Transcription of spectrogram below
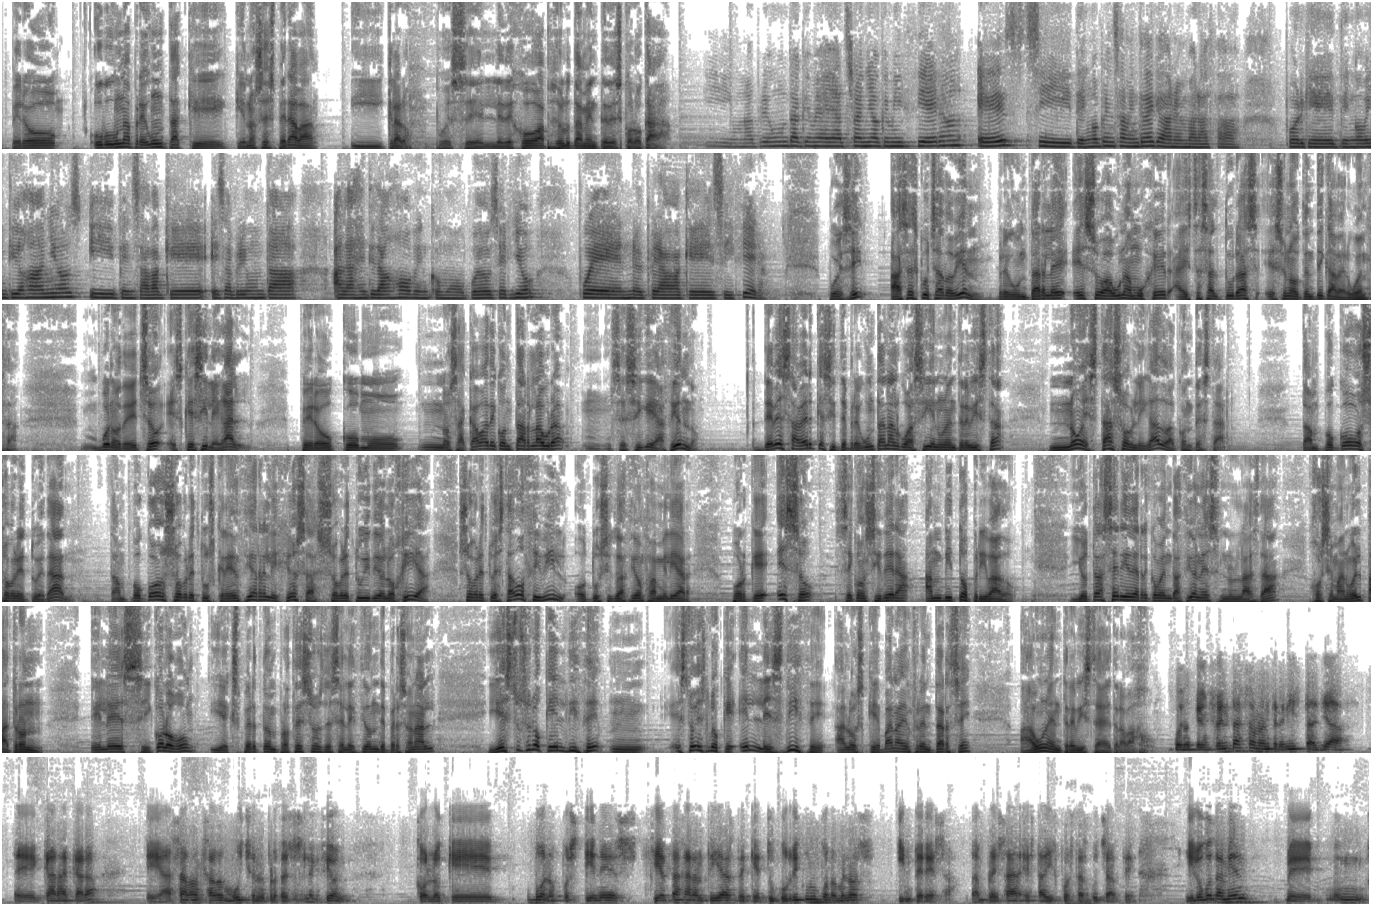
Pero hubo una pregunta que, que no se esperaba y claro, pues eh, le dejó absolutamente descolocada. Y una pregunta que me haya extrañado que me hicieran es si tengo pensamiento de quedarme embarazada, porque tengo 22 años y pensaba que esa pregunta a la gente tan joven como puedo ser yo, pues no esperaba que se hiciera. Pues sí, has escuchado bien. Preguntarle eso a una mujer a estas alturas es una auténtica vergüenza. Bueno, de hecho, es que es ilegal. Pero como nos acaba de contar Laura, mm, se sigue haciendo. Debes saber que si te preguntan algo así en una entrevista, no estás obligado a contestar. Tampoco sobre tu edad, tampoco sobre tus creencias religiosas, sobre tu ideología, sobre tu estado civil o tu situación familiar, porque eso se considera ámbito privado. Y otra serie de recomendaciones nos las da José Manuel Patrón. Él es psicólogo y experto en procesos de selección de personal y esto es lo que él dice, mm, esto es lo que él les dice a los que van a enfrentarse a una entrevista de trabajo. Cuando te enfrentas a una entrevista ya eh, cara a cara, eh, has avanzado mucho en el proceso de selección, con lo que, bueno, pues tienes ciertas garantías de que tu currículum por lo menos interesa, la empresa está dispuesta a escucharte. Y luego también, eh,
